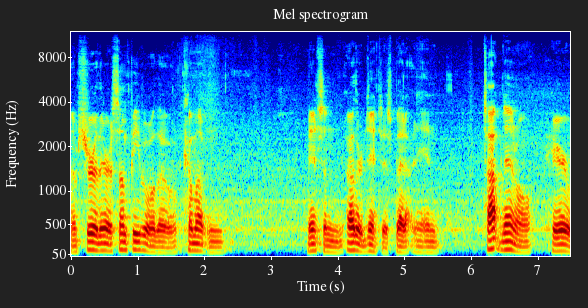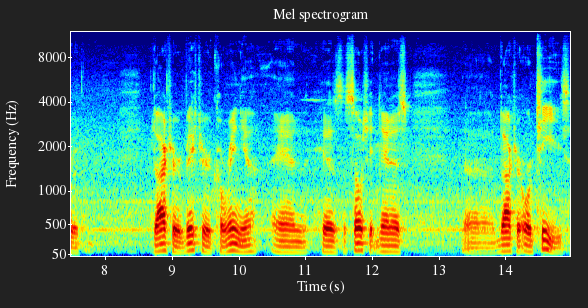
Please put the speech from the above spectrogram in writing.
I'm sure there are some people that'll come up and mention other dentists, but in Top Dental here with Dr. Victor Corina and his associate dentist, uh, Dr. Ortiz.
